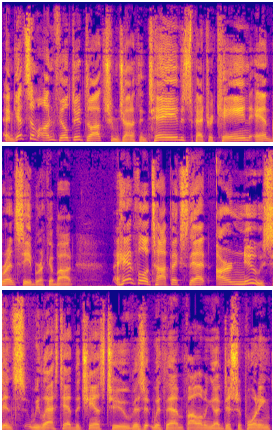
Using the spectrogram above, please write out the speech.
And get some unfiltered thoughts from Jonathan Toews, Patrick Kane, and Brent Seabrook about a handful of topics that are new since we last had the chance to visit with them following a disappointing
